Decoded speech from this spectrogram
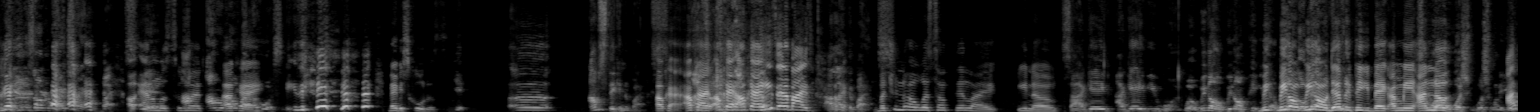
good. Okay. was on the right track with bikes. Oh, Yeah. animals too I- much? I, don't know about Okay. Maybe scooters. Yeah. Uh, I'm sticking to bikes. Okay, okay, okay, okay. He said the bikes. I like the bikes. But you know what's something like, you know, so I gave I gave you one. Well, we gonna we gonna pick. we we gonna we gonna definitely piggyback. I mean, I know what's what's one of yours. I,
